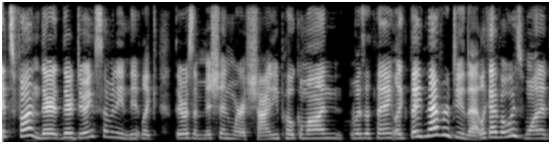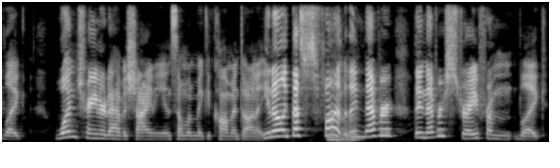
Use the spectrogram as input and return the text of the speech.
it's fun. They're they're doing so many new like there was a mission where a shiny Pokemon was a thing. Like they never do that. Like I've always wanted like one trainer to have a shiny and someone make a comment on it. You know, like that's fun. Mm-hmm. But they mm-hmm. never they never stray from like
